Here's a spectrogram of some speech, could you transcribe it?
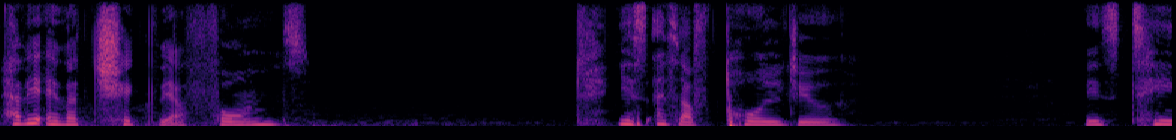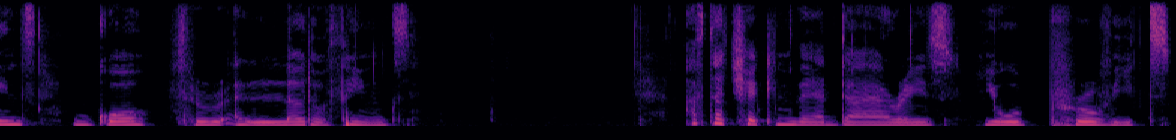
Have you ever checked their phones? Yes, as I've told you, these teens go through a lot of things. After checking their diaries, you will prove it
